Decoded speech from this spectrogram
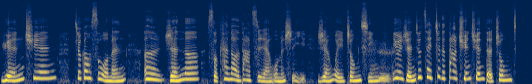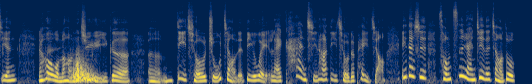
圆圈就告诉我们。嗯，人呢所看到的大自然，我们是以人为中心，因为人就在这个大圈圈的中间，然后我们好像居于一个嗯地球主角的地位来看其他地球的配角。诶，但是从自然界的角度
